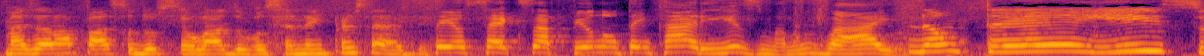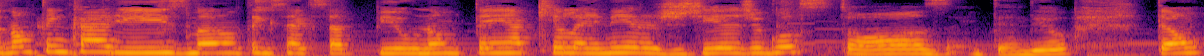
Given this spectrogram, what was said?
mas ela passa do seu lado você nem percebe. Tem o sex appeal, não tem carisma, não vai. Não tem isso, não tem carisma, não tem sex appeal, não tem aquela energia de gostosa, entendeu? Então,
